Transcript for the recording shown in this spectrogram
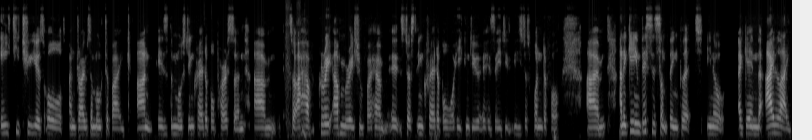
82 years old and drives a motorbike and is the most incredible person. Um, so I have great admiration for him. It's just incredible what he can do at his age. He's just wonderful. Um, and again, this is something that you know, again that I like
